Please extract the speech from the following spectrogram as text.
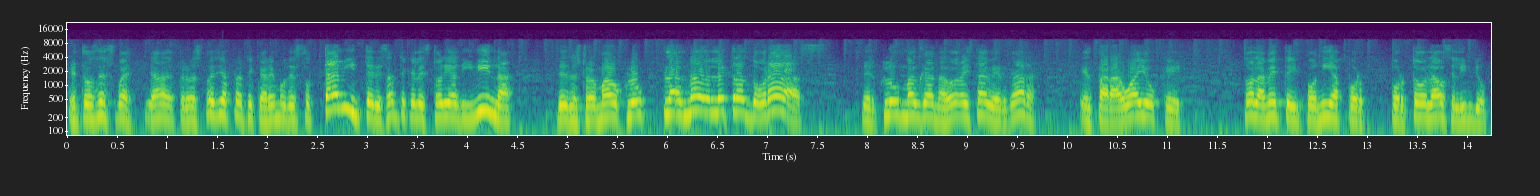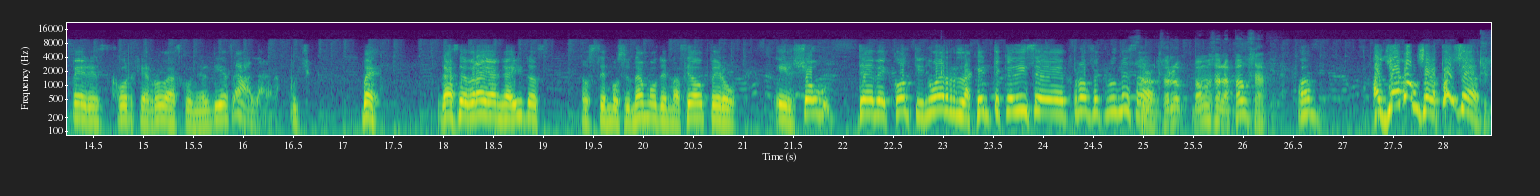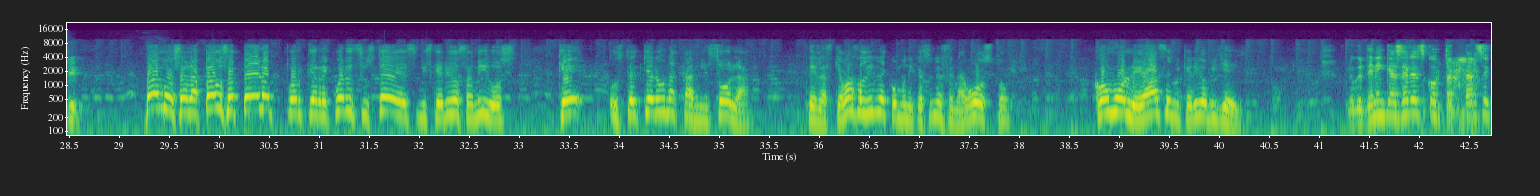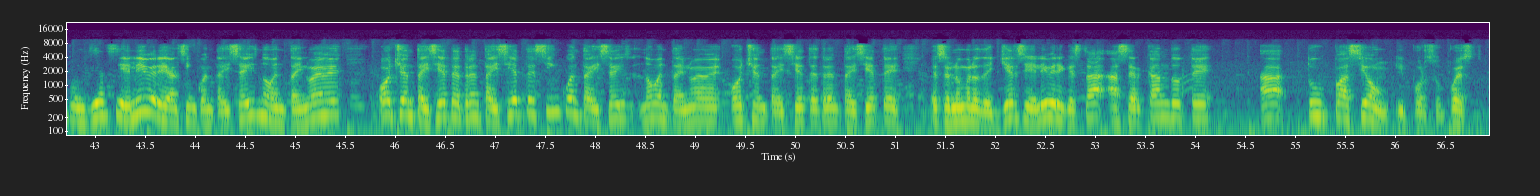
Entonces, bueno, ya, pero después ya platicaremos de esto tan interesante que es la historia divina de nuestro amado club, plasmado en letras doradas del club más ganador. Ahí está Vergara, el paraguayo que solamente imponía por, por todos lados el Indio Pérez, Jorge Rodas con el 10. Ah, la pucha. Bueno, gracias Brian, ahí nos, nos emocionamos demasiado, pero el show debe continuar. La gente que dice, profe Cruz Mesa. Solo, solo vamos a la pausa. Ah, ya vamos a la pausa. Sí, sí. Vamos a la pausa, pero porque recuérdense ustedes, mis queridos amigos, que usted quiere una camisola de las que va a salir de comunicaciones en agosto. ¿Cómo le hace, mi querido BJ? Lo que tienen que hacer es contactarse con Jersey Delivery al 5699 8737 5699 8737 es el número de Jersey Delivery que está acercándote a tu pasión y por supuesto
